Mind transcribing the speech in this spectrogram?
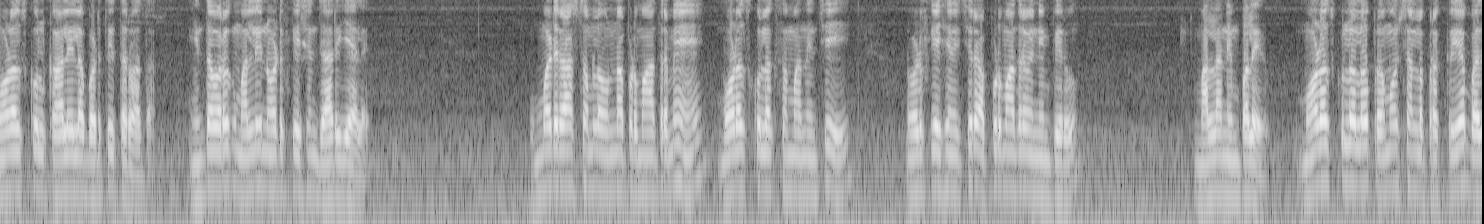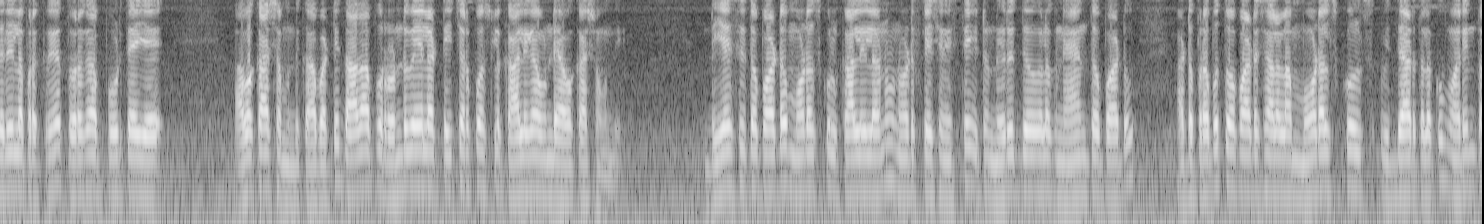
మోడల్ స్కూల్ ఖాళీల భర్తీ తర్వాత ఇంతవరకు మళ్ళీ నోటిఫికేషన్ జారీ చేయాలి. ఉమ్మడి రాష్ట్రంలో ఉన్నప్పుడు మాత్రమే మోడల్ స్కూళ్ళకు సంబంధించి నోటిఫికేషన్ ఇచ్చారు అప్పుడు మాత్రమే నింపారు. మళ్ళా నింపలేదు. మోడల్ స్కూళ్ళలో ప్రమోషన్ల ప్రక్రియ బదిలీల ప్రక్రియ త్వరగా పూర్తి అయ్యే అవకాశం ఉంది. కాబట్టి దాదాపు రెండు వేల టీచర్ పోస్టులు ఖాళీగా ఉండే అవకాశం ఉంది. డిఎస్సితో పాటు మోడల్ స్కూల్ ఖాళీలను నోటిఫికేషన్ ఇస్తే ఇటు నిరుద్యోగులకు న్యాయంతో పాటు అటు ప్రభుత్వ పాఠశాలల మోడల్ స్కూల్స్ విద్యార్థులకు మరింత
